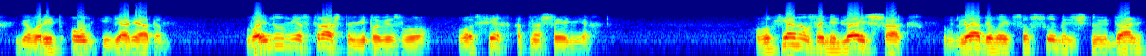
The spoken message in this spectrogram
— говорит он, идя рядом. «Войну мне страшно не повезло, во всех отношениях». Лукьянов замедляет шаг, вглядывается в сумеречную даль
